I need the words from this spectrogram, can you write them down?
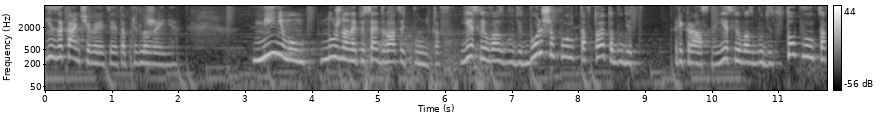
и заканчиваете это предложение. Минимум нужно написать 20 пунктов. Если у вас будет больше пунктов, то это будет прекрасно. Если у вас будет 100 пунктов,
